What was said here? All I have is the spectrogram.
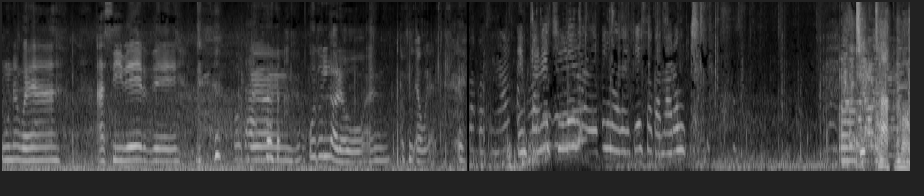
Una weá así verde. Weón, Puto un loro, weón. La weá. Empanada chilena TikTok mode.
